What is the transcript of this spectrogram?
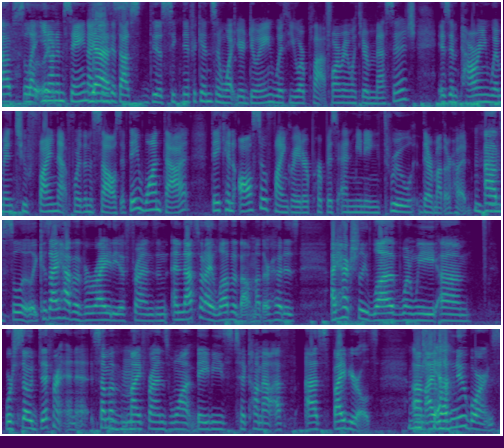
Absolutely. Like, you know what I'm saying? Yes. I think that that's the significance in what you're doing with your platform and with your message is empowering women to find that for themselves. If they want that, they can also find greater purpose and meaning through their motherhood. Mm-hmm. Absolutely. Because I have a variety of friends and, and that's what I love about motherhood is I actually love when we um, we're so different in it. Some of mm-hmm. my friends want babies to come out as five year olds. Um, yeah. I love newborns.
